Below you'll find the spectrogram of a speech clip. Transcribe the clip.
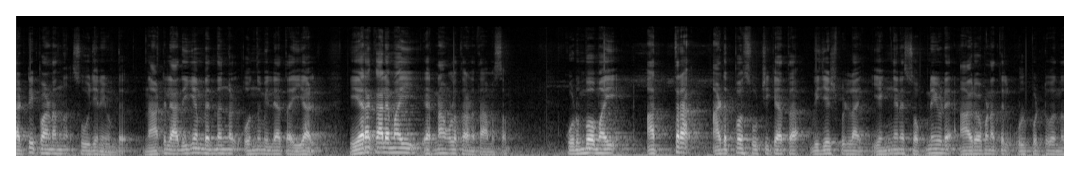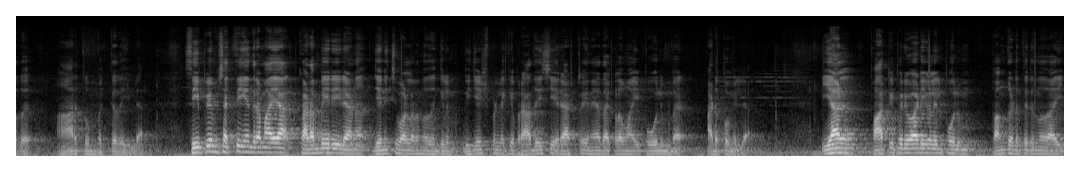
തട്ടിപ്പാണെന്ന് സൂചനയുണ്ട്. നാട്ടിലധികം ബന്ധങ്ങൾ ഒന്നുമില്ലാത്ത ഇയാൾ ഏറെക്കാലമായി എറണാകുളത്താണ് താമസം. കുടുംബവുമായി അത്ര അടുപ്പം സൂക്ഷിക്കാത്ത വിജേഷ് പിള്ള എങ്ങനെ സ്വപ്നയുടെ ആരോപണത്തിൽ ഉൾപ്പെട്ടുവെന്നത് ആർക്കും വ്യക്തതയില്ല. സി പി എം ശക്തി കേന്ദ്രമായ കടമ്പേരിയിലാണ് ജനിച്ചു വളർന്നതെങ്കിലും വിജേഷ് പിള്ളയ്ക്ക് പ്രാദേശിക രാഷ്ട്രീയ നേതാക്കളുമായി പോലും അടുപ്പമില്ല. ഇയാൾ പാർട്ടി പരിപാടികളിൽ പോലും പങ്കെടുത്തിരുന്നതായി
